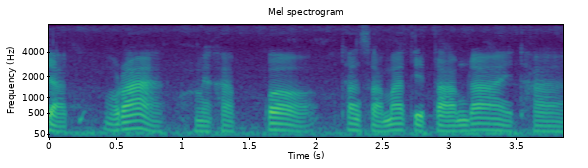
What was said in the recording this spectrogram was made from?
จัดรากนะครับ ก็ท่านสามารถติดตามได้ทาง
